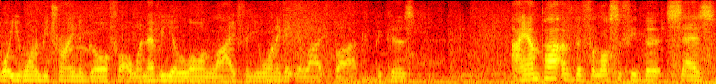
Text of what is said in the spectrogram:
what you want to be trying to go for whenever you're low on life and you want to get your life back, because I am part of the philosophy that says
